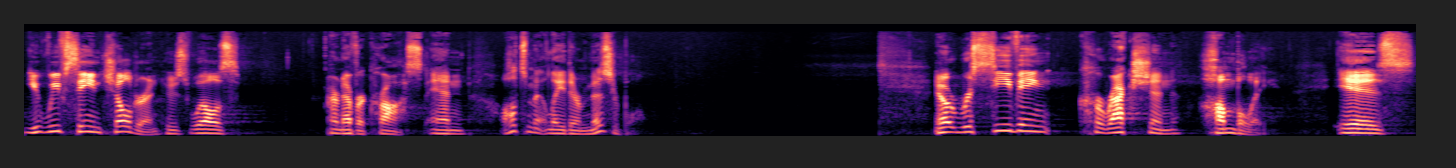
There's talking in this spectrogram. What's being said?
you, we've seen children whose wills are never crossed, and ultimately they're miserable. Now, receiving correction humbly is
